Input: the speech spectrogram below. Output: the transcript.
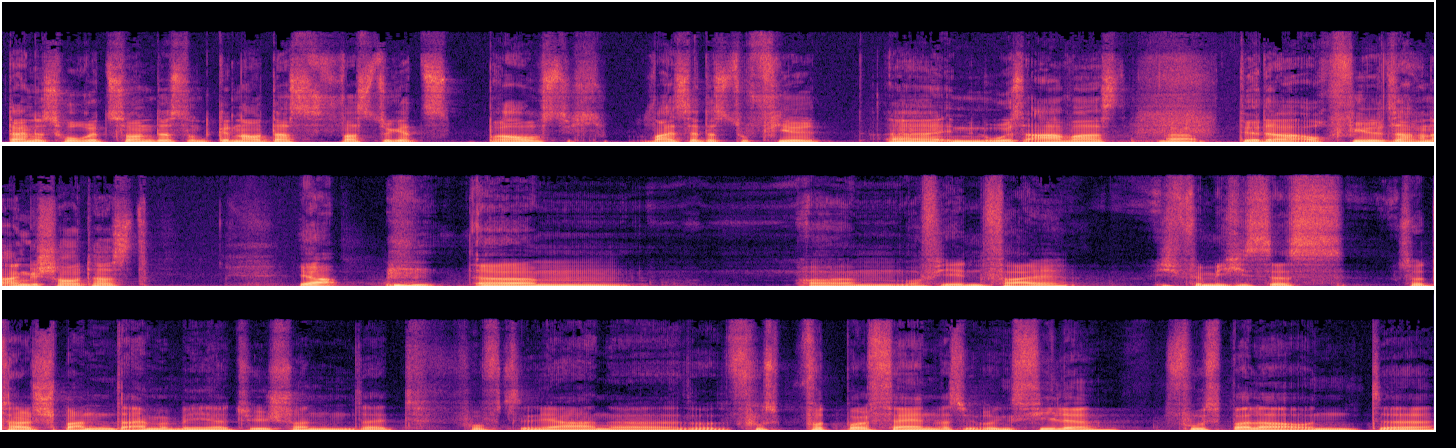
deines Horizontes und genau das, was du jetzt brauchst? Ich weiß ja, dass du viel äh, in den USA warst, ja. dir da auch viele Sachen angeschaut hast. Ja, ähm, ähm, auf jeden Fall. Ich, für mich ist das total spannend. Einmal bin ich natürlich schon seit 15 Jahren äh, so Football-Fan, was übrigens viele Fußballer und äh,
